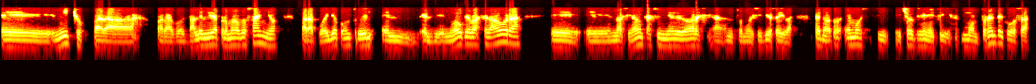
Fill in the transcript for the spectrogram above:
eh, nichos para, para darle vida por lo menos dos años, para poder yo construir el, el, nuevo que va a ser ahora, eh, eh, nos asignaron casi un millón de dólares a nuestro municipio de Ceiba. Pero nosotros hemos hecho montones de cosas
